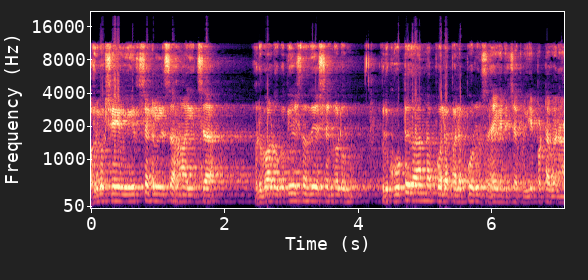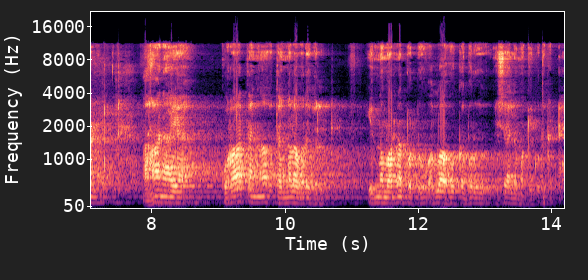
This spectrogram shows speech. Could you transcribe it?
ഒരുപക്ഷെ ഉയർച്ചകളിൽ സഹായിച്ച ഒരുപാട് ഉപദേശ നിർദ്ദേശങ്ങളും ഒരു കൂട്ടുകാരനെ പോലെ പലപ്പോഴും സഹകരിച്ച പ്രിയപ്പെട്ടവരാണ് മഹാനായ കുറാ തങ്ങ തങ്ങളവറുകൾ. ഇന്ന് മരണപ്പെട്ടു. അള്ളാഹു കബർ വിശാലമാക്കി കൊടുക്കട്ടെ.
